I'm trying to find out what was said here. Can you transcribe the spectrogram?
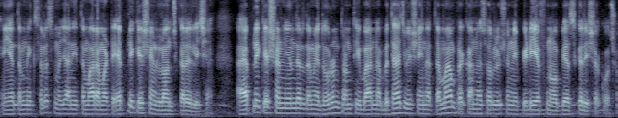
અહીંયા તમને એક સરસ મજાની તમારા માટે એપ્લિકેશન લોન્ચ કરેલી છે. આ એપ્લિકેશનની અંદર તમે ધોરણ ત્રણથી બારના બધા જ વિષયના તમામ પ્રકારના સોલ્યુશનની પીડીએફનો અભ્યાસ કરી શકો છો.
